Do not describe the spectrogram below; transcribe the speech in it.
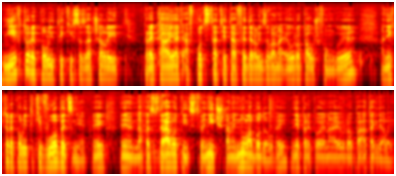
niektoré politiky sa začali prepájať a v podstate tá federalizovaná Európa už funguje a niektoré politiky vôbec nie. Hej? Ja neviem, napríklad v zdravotníctve nič, tam je nula bodov, hej? neprepojená Európa a tak ďalej.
